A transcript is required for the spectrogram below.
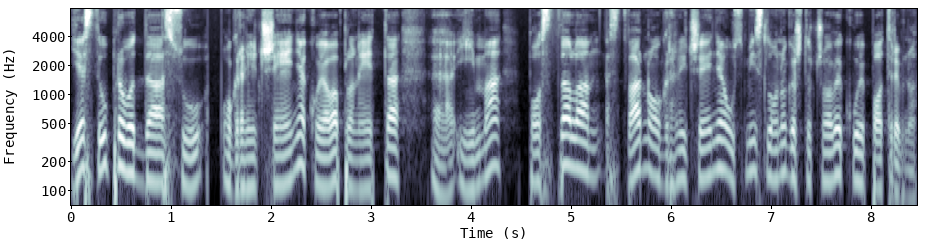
jeste upravo da su ograničenja koje ova planeta e, ima postala stvarno ograničenja u smislu onoga što čoveku je potrebno.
